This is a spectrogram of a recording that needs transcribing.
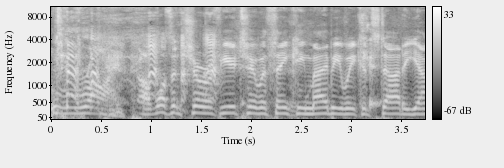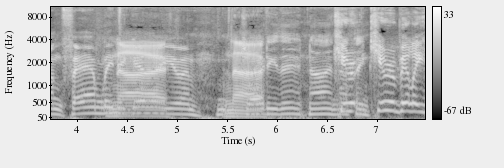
right. I wasn't sure if you two were thinking maybe we could start a young family No. together. You and No. Jodie there? No, Kira, nothing. Kirribilli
